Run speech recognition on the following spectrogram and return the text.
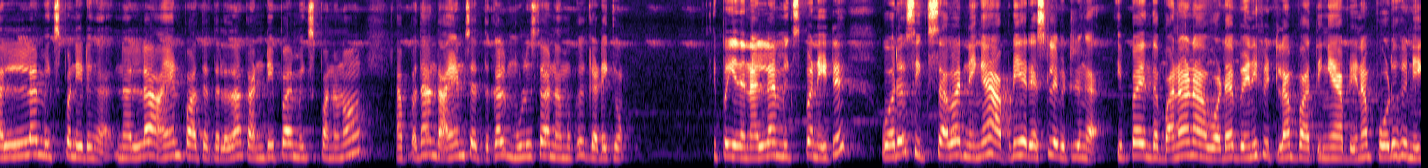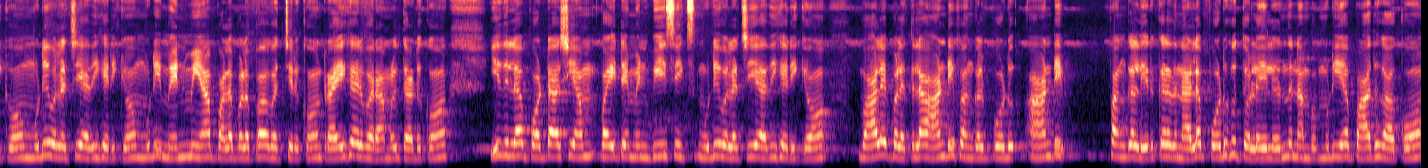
நல்லா மிக்ஸ் பண்ணிவிடுங்க நல்லா அயன் பாத்திரத்தில் தான் கண்டிப்பாக மிக்ஸ் பண்ணணும். அப்போ தான் அந்த அயன் சத்துக்கள் முழுசாக நமக்கு கிடைக்கும். இப்போ இதை நல்லா மிக்ஸ் பண்ணிவிட்டு ஒரு சிக்ஸ் ஹவர் நீங்கள் அப்படியே ரெஸ்ட்டில் விட்டுருங்க. இப்போ இந்த பனானாவோட பெனிஃபிட்லாம் பார்த்தீங்க அப்படின்னா பொடுகு நீக்கும் முடி வளர்ச்சி அதிகரிக்கும் முடி மென்மையாக பளபளப்பாக வச்சுருக்கும் ட்ரைகர் வராமல் தடுக்கும். இதில் பொட்டாசியம் வைட்டமின் பி சிக்ஸ் முடி வளர்ச்சி அதிகரிக்கும். வாழைப்பழத்தில் ஆண்டி ஃபங்கல் பொடு ஆண்டி ஃபங்கல் இருக்கிறதுனால பொடுகு தொல்லையிலேருந்து நம்ம முடியை பாதுகாக்கும்.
